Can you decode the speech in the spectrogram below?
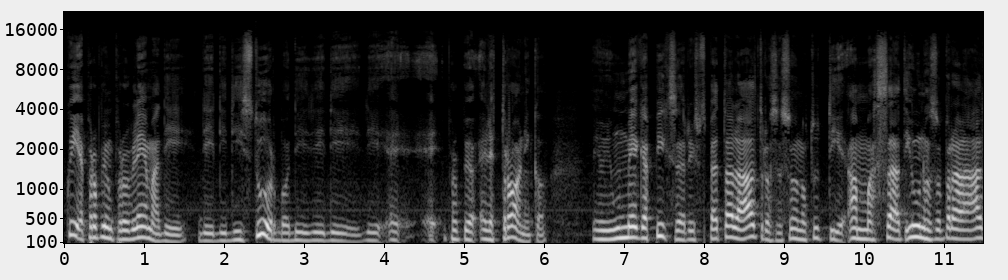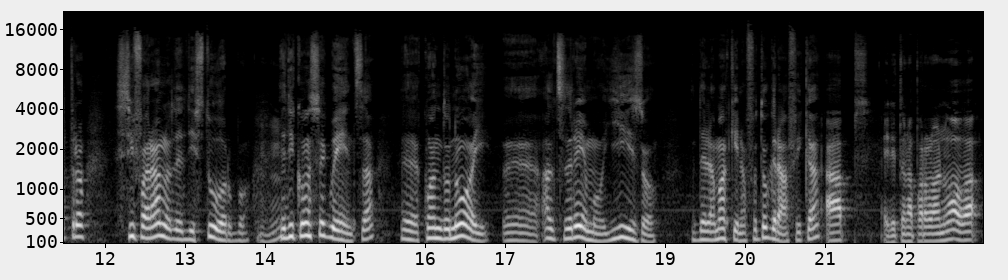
Qui è proprio un problema di, di- di disturbo, di, di- di- di- eh, eh, proprio elettronico. Un megapixel rispetto all'altro, se sono tutti ammassati uno sopra l'altro, si faranno del disturbo Mhm. e di conseguenza eh, quando noi eh, alzeremo gli ISO della macchina fotografica Apps, hai detto una parola nuova?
